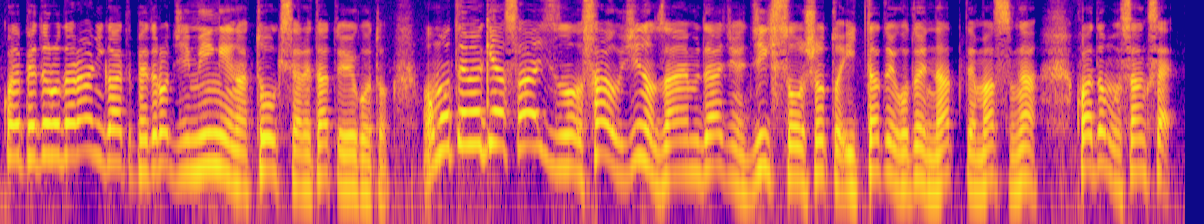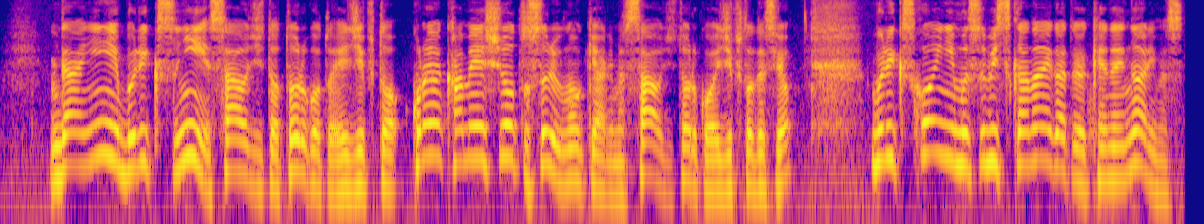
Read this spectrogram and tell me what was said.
これペトロダラーに代わってペトロ人民元が登記されたということ。表向きはサウジのサウジの財務大臣が次期総書と言ったということになってますが、これはどうもうさんくさい。第2にブリックスにサウジとトルコとエジプト。これが加盟しようとする動きがあります。サウジ、トルコ、エジプトですよ。ブリックスコインに結びつかないかという懸念があります。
